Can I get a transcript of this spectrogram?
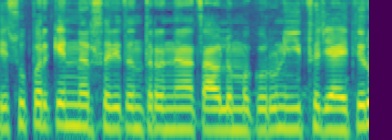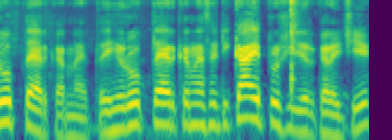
ते सुपर केन नर्सरी तंत्रज्ञानाचा अवलंब करून इथं जे आहे ते रोप तयार करणार. तर हे रोप तयार करण्यासाठी काय प्रोसिजर करायची? आहे?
